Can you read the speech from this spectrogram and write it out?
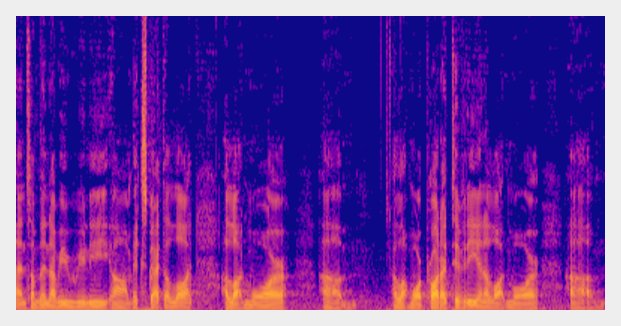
and something that we really um, expect a lot, a lot more, um, a lot more productivity and a lot more um,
